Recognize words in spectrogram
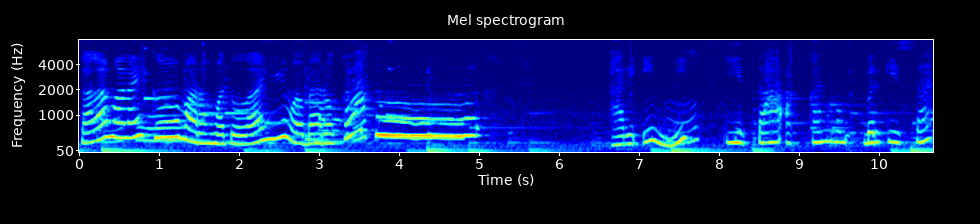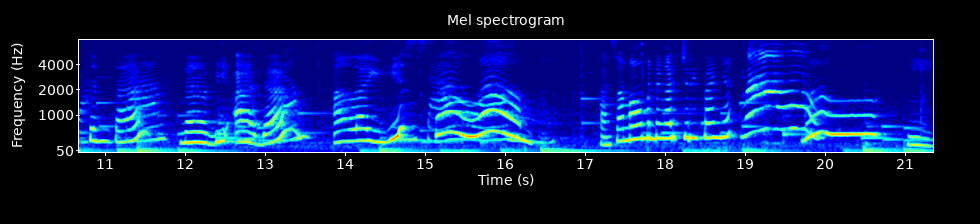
Assalamualaikum warahmatullahi wabarakatuh. Hari ini kita akan berkisah tentang Nabi Adam alaihi salam. Kansa mau mendengar ceritanya? Mau. Nih,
